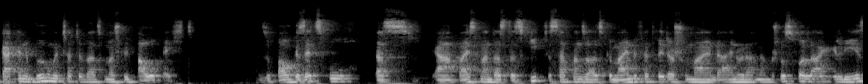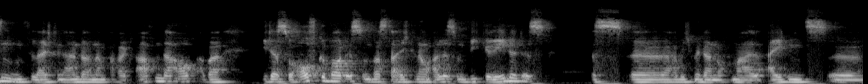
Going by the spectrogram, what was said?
gar keine Berührung mit hatte, war zum Beispiel Baurecht. Also Baugesetzbuch, das ja, weiß man, dass das gibt. Das hat man so als Gemeindevertreter schon mal in der einen oder anderen Beschlussvorlage gelesen und vielleicht in einen oder anderen Paragraphen da auch. Aber wie das so aufgebaut ist und was da eigentlich genau alles und wie geregelt ist, das äh, habe ich mir dann nochmal eigens äh,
